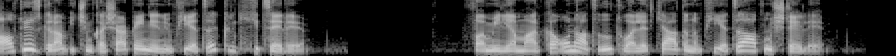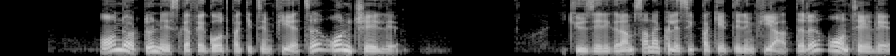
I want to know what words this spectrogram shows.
600 gram içim kaşar peynirinin fiyatı 42 TL. Familia marka 16'lı tuvalet kağıdının fiyatı 60 TL. 14'lü Nescafe Gold paketin fiyatı 13.50. 250 gram sana klasik paketlerin fiyatları 10 TL.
